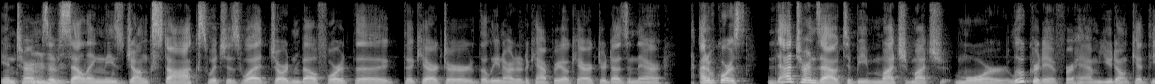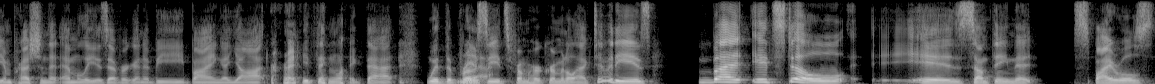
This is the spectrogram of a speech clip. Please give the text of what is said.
in terms of Mhm. selling these junk stocks which is what Jordan Belfort the the character the Leonardo DiCaprio character does in there and of course that turns out to be much much more lucrative for him you don't get the impression that Emily is ever going to be buying a yacht or anything like that with the Yeah. proceeds from her criminal activities but it still is something that spirals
